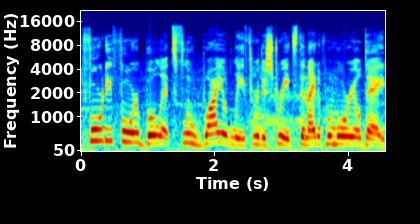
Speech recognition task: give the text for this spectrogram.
44 bullets flew wildly through the streets the night of Memorial Day,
